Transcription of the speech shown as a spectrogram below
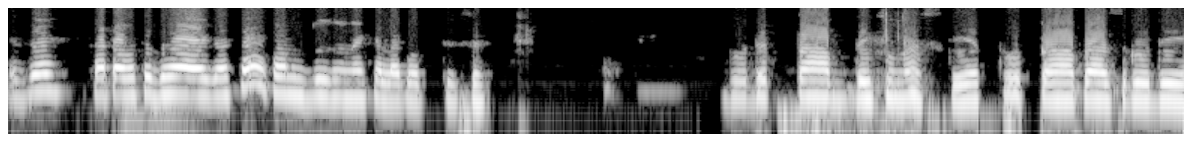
এই যে কাটা বছর ধোয়া হয়ে গেছে, এখন দুজনে খেলা করতেছে। রোদের তাপ দেখুন আজকে, এত তাপ আজ রোদে।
